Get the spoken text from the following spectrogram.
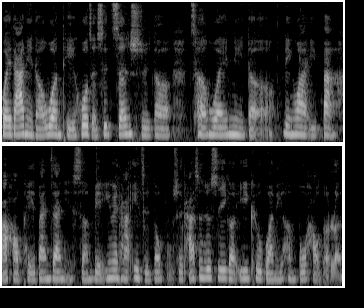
回答你的问题，或者是真实的成为你的另外一半，好好陪伴在你身边，因为他一直都不是，他甚至是一个 EQ 管理很不好的人，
